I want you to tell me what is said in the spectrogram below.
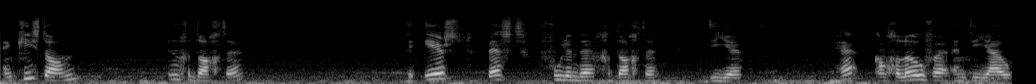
En kies dan een gedachte, de eerst best voelende gedachte die je hè, kan geloven en die jou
